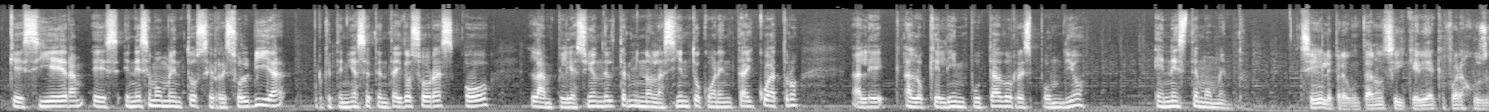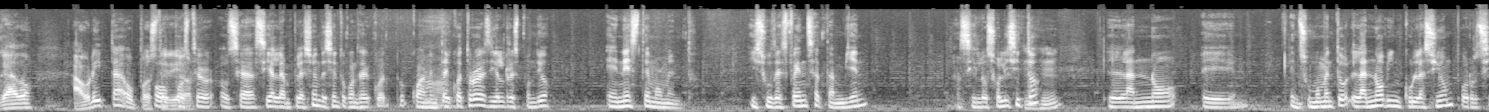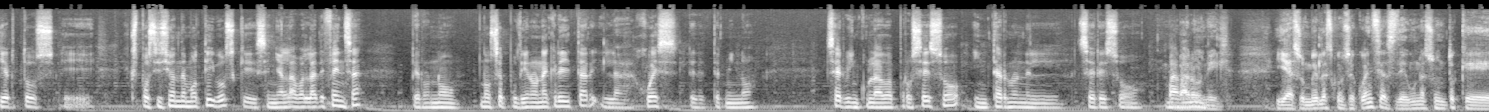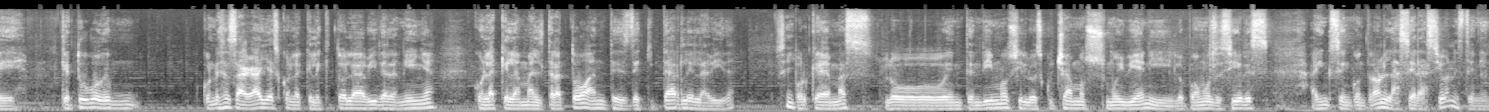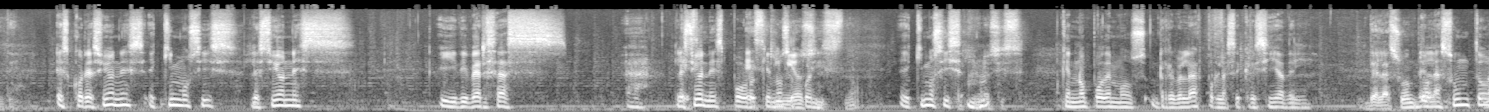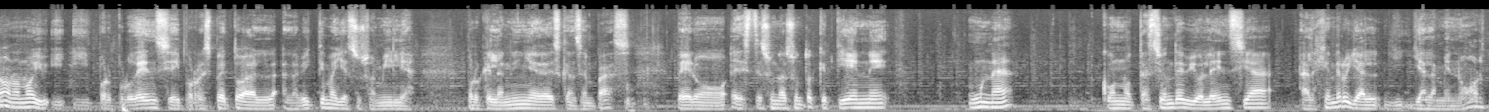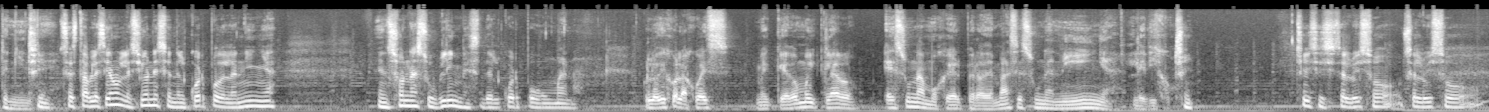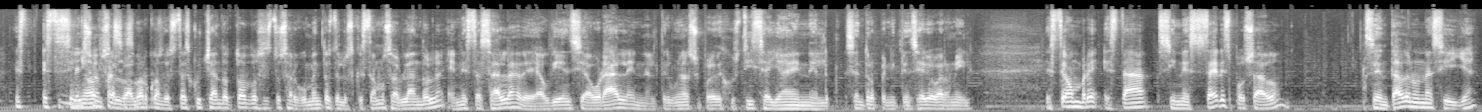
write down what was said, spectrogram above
que si era es en ese momento se resolvía porque tenía 72 horas o la ampliación del término la 144 a lo que el imputado respondió en este momento. Sí, le preguntaron si quería que fuera juzgado ¿Ahorita o posterior? O, sea, hacía la ampliación de 144 44 horas y él respondió en este momento. Y su defensa también así lo solicitó. La no, eh, en su momento, la no vinculación por ciertos eh, exposición de motivos que señalaba la defensa, pero no, no se pudieron acreditar y la juez le determinó ser vinculado a proceso interno en el cerezo varonil. Y asumir las consecuencias de un asunto que, tuvo con esas agallas con la que le quitó la vida a la niña, con la que la maltrató antes de quitarle la vida. Porque además lo entendimos y lo escuchamos muy bien y lo podemos decir, es ahí se encontraron laceraciones, teniente. Escoriaciones, equimosis, lesiones y diversas ah, lesiones porque no se pueden. ¿no? Equimosis, que no podemos revelar por la secrecía del, del asunto. Del asunto. No, no, no, y, por prudencia y por respeto a la, víctima y a su familia, porque la niña descansa en paz. Pero este es un asunto que tiene una connotación de violencia al género y, al, y a la menor, teniente. Sí, se establecieron lesiones en el cuerpo de la niña en zonas sublimes del cuerpo humano. Lo dijo la juez, me quedó muy claro, es una mujer, pero además es una niña, le dijo. Sí. Sí, sí, sí, se lo hizo, se lo hizo. Este, señor Salvador, cuando está escuchando todos estos argumentos de los que estamos hablando en esta sala de audiencia oral en el Tribunal Superior de Justicia, ya en el Centro Penitenciario Varonil, este hombre está sin ser esposado, sentado en una silla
